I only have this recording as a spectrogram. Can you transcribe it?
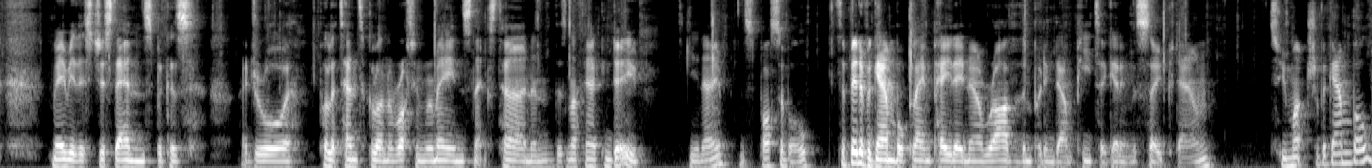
maybe this just ends because I draw, pull a tentacle on a rotting remains next turn, and there's nothing I can do. You know, it's possible. It's a bit of a gamble playing Payday now rather than putting down Peter, getting the soak down. Too much of a gamble?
